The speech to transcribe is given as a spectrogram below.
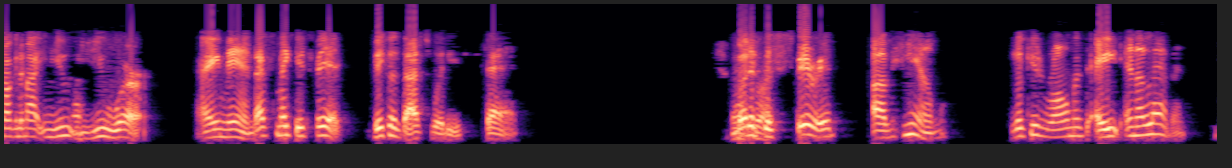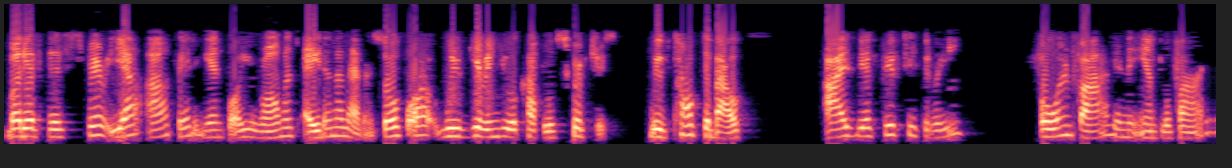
Talking about you, you were. Amen. Let's make it fit because that's what he said. That's but if right. the spirit of him, look at Romans 8 and 11. But if the spirit, yeah, I'll say it again for you, Romans 8 and 11. So far, we've given you a couple of scriptures. We've talked about Isaiah 53, 4 and 5 in the Amplified.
